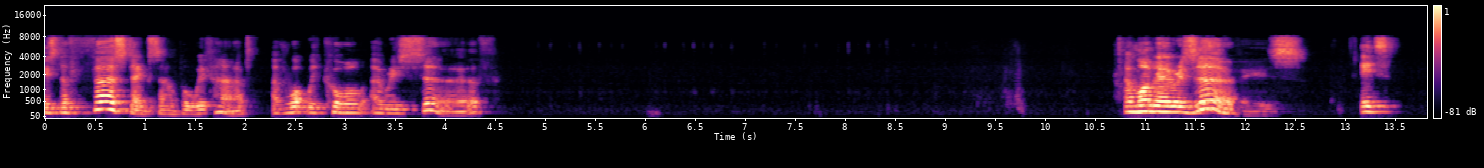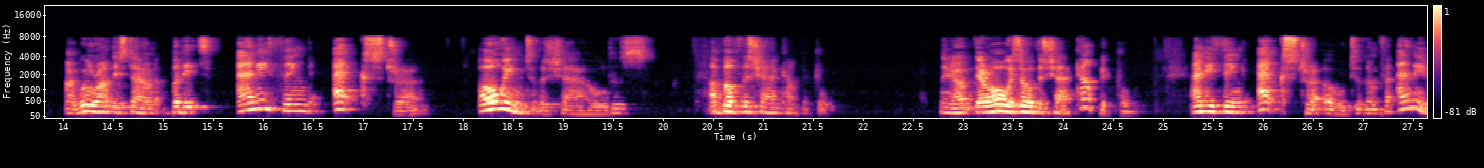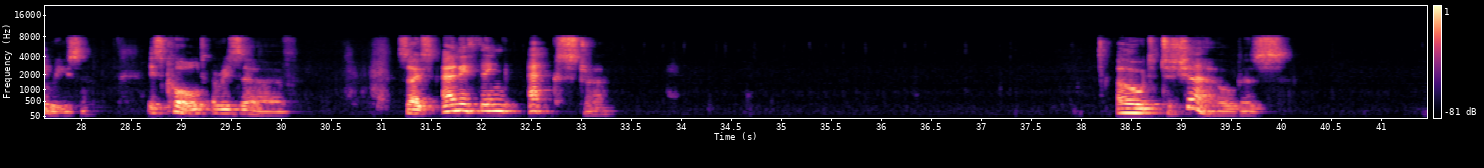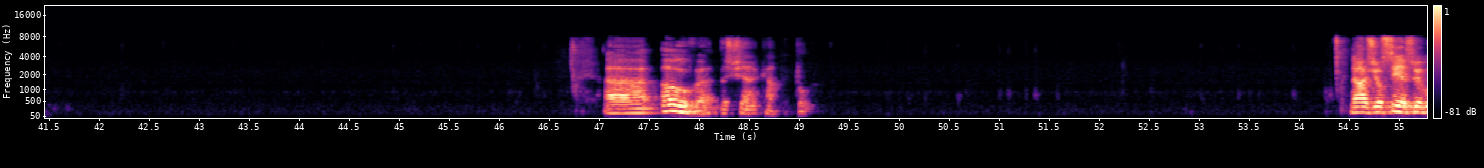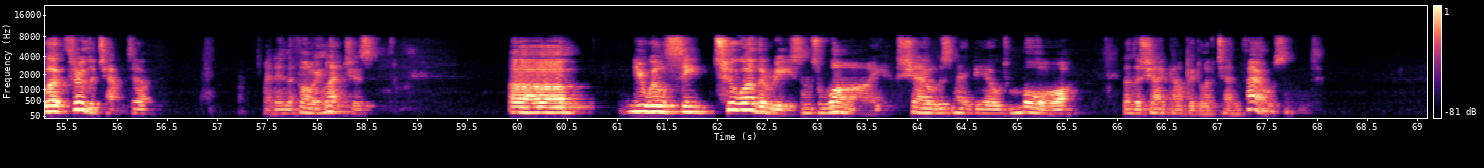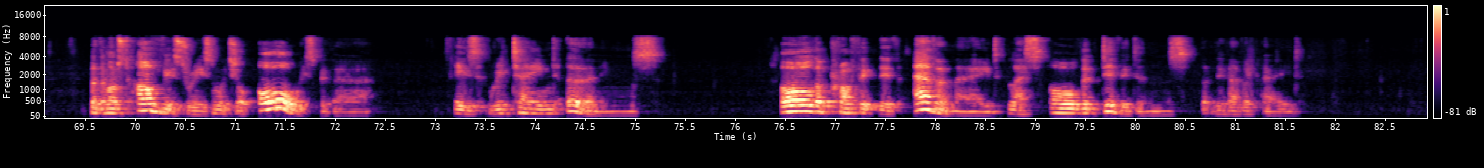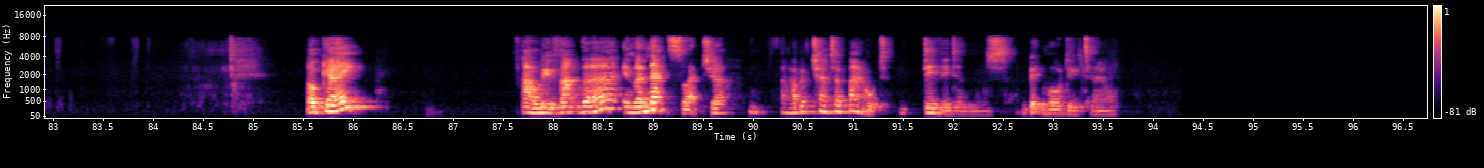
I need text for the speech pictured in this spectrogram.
is the first example we've had of what we call a reserve And what a reserve is, it's, I will write this down, but it's anything extra owing to the shareholders above the share capital. You know, they're always owed the share capital. Anything extra owed to them for any reason is called a reserve. So it's anything extra owed to shareholders uh, over the share capital. Now, as you'll see as we work through the chapter and in the following lectures, um, you will see two other reasons why shareholders may be owed more than the share capital of 10,000. But the most obvious reason, which will always be there, is retained earnings. All the profit they've ever made, less all the dividends that they've ever paid. Okay, I'll leave that there. In the next lecture, I'll have a chat about dividends, a bit more detail.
